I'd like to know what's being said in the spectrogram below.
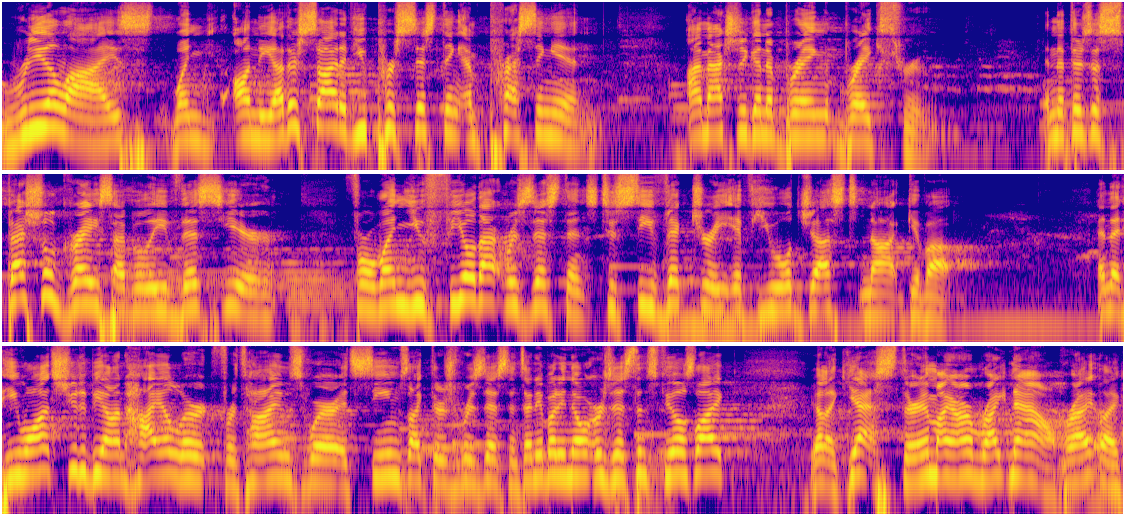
realize when on the other side of you persisting and pressing in, I'm actually going to bring breakthrough. And that there's a special grace, I believe, this year for when you feel that resistance to see victory if you will just not give up and that he wants you to be on high alert for times where it seems like there's resistance. Anybody know what resistance feels like? You're like, yes, they're in my arm right now, right? Like,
